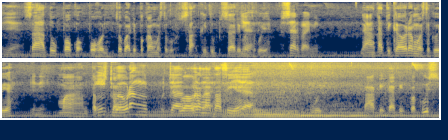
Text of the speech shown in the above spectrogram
Iya. satu pokok pohon coba dipegang Mas Teguh sak gitu besar ya Mas Iya. Teguh ya Besar, Pak ini. nah, angkat tiga orang Mas Teguh ya Ini. mantap ini sekali. dua orang udah Dua orang Pak. atasi ya? Iya. Wih, kaki-kaki bagus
